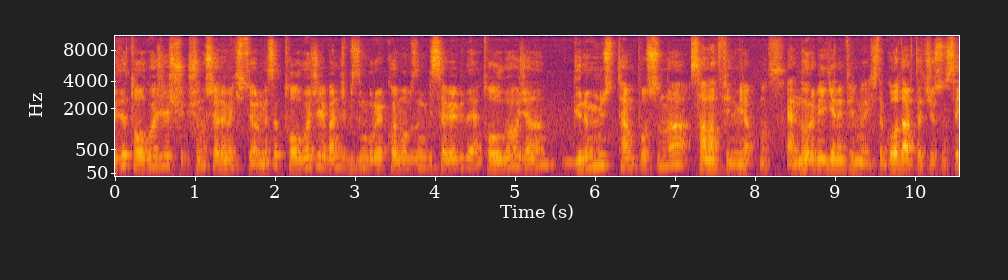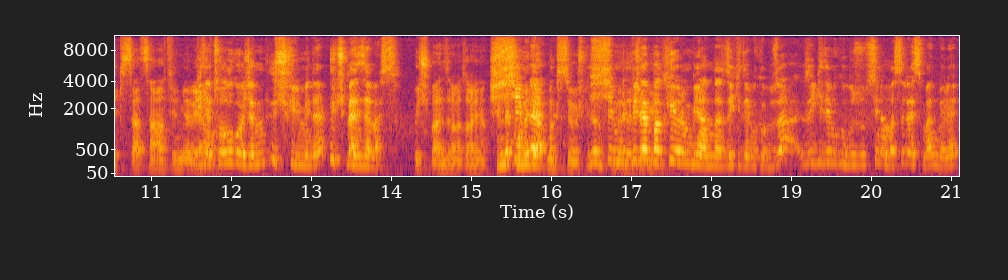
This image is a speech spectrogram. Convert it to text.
bir de Tolga Hoca'ya şu- şunu söylemek istiyorum. Mesela Tolga Hoca'yı bence bizim buraya koymamızın bir sebebi de Tolga Hoca'nın günümüz temposuna sanat filmi yapmaz. Yani Nuri Bilge'nin filmi işte Godard açıyorsun 8 saat sanat filmi Bir ya. de Tolga Hoca'nın 3 filmi de 3 benzemez. Üç benzemez aynen. Şimdi, Şimdi- komedi yapmak istiyormuş biliyor musun? Şimdi bir Çok de ilginç. bakıyorum bir yandan Zeki Demirkubuz'a. Zeki Demirkubuz'un sineması resmen böyle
